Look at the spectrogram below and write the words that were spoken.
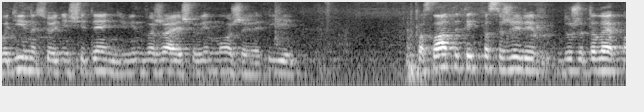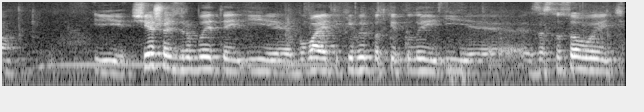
Водій на сьогоднішній день він вважає, що він може і послати тих пасажирів дуже далеко, і ще щось зробити. І бувають такі випадки, коли і е, застосовують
